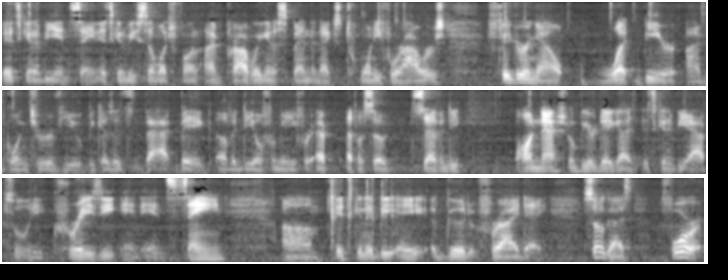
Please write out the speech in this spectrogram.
It's going to be insane. It's going to be so much fun. I'm probably going to spend the next 24 hours figuring out what beer I'm going to review because it's that big of a deal for me for ep- episode 70 on National Beer Day, guys. It's going to be absolutely crazy and insane. Um, it's going to be a, a good Friday. So, guys, for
